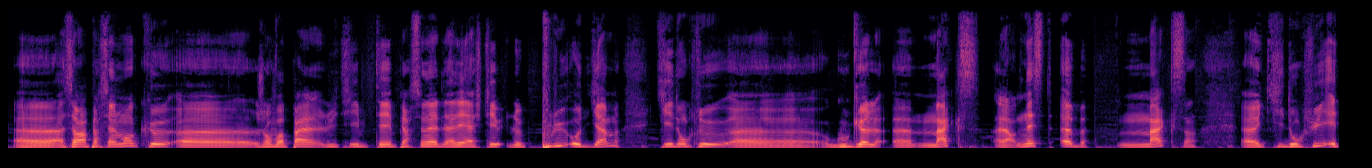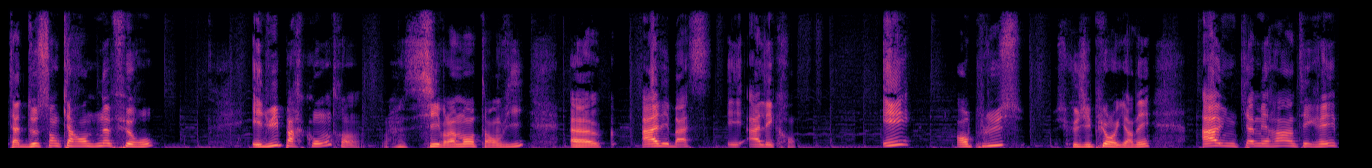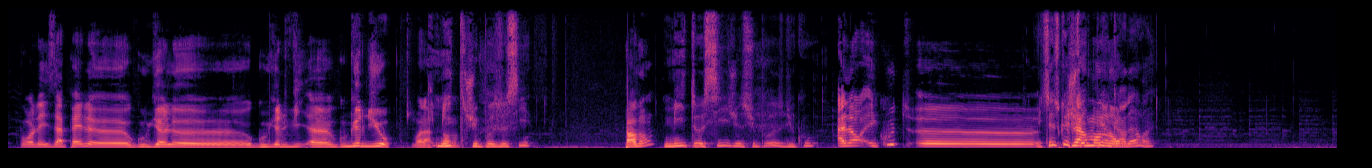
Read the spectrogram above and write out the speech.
Euh, à savoir personnellement que euh, j'en vois pas l'utilité personnelle d'aller acheter le plus haut de gamme, qui est donc le Google Max. Alors Nest Hub Max, euh, qui donc lui est à 249 euros. Et lui, par contre, si vraiment t'as envie, euh, à les basses et à l'écran. Et en plus, ce que j'ai pu regarder, a une caméra intégrée pour les appels euh, Google Google Google Duo. Voilà. Meet, je suppose aussi. Pardon? Meet aussi, je suppose, du coup. Alors, écoute, euh, Mais c'est ce que je fais depuis un non. quart d'heure. ouais.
